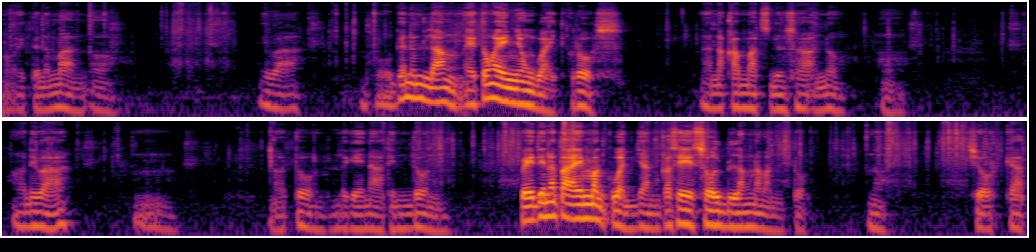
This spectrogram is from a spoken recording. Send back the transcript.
Oh, ito naman. Oh. Di ba? So, ganun lang. Ito ngayon yung white cross na nakamatch dun sa ano. Oh. Oh, di ba? Hmm. Ito, lagay natin doon. Pwede na tayong magkuhan dyan kasi solve lang naman to. No? Shortcut.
